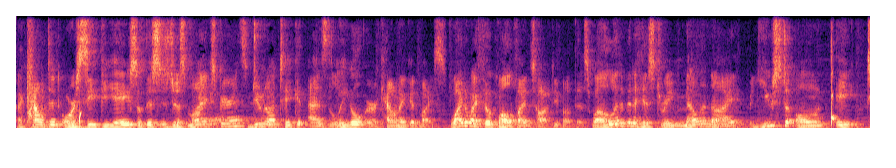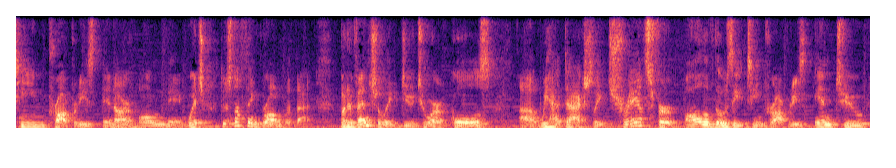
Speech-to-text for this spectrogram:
accountant, or CPA, so this is just my experience. Do not take it as legal or accounting advice. Why do I feel qualified to talk to you about this? Well, a little bit of history. Mel and I used to own 18 properties in our own name, which there's nothing wrong with that. But eventually, due to our goals, uh, we had to actually transfer all of those 18 properties into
